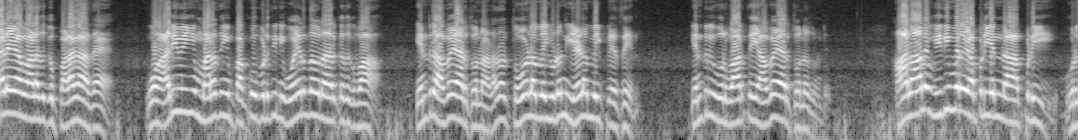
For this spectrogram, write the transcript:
ஏழையாக வாழதுக்கு பழகாத. உன் அறிவையும் மனதையும் பக்குவப்படுத்தி நீ உயர்ந்தவனாக இருக்கிறதுக்கு வா என்று அவையார் சொன்னான் அதான் தோழமையுடன் ஏழமை பேசேன் என்று ஒரு வார்த்தையை அவையார் சொன்னதுண்டு. ஆனாலும் விதிமுறை அப்படி என்ன அப்படி ஒரு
